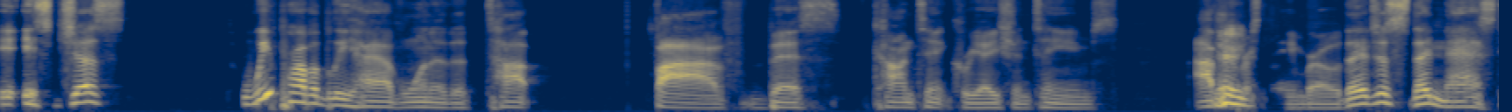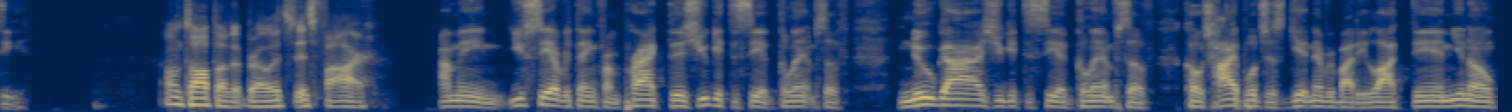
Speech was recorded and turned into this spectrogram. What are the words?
it, it's just we probably have one of the top five best content creation teams I've Dude. ever seen, bro. They're just they're nasty. On top of it, bro, it's it's fire. I mean, you see everything from practice. You get to see a glimpse of new guys. You get to see a glimpse of Coach Heupel just getting everybody locked in. You know,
